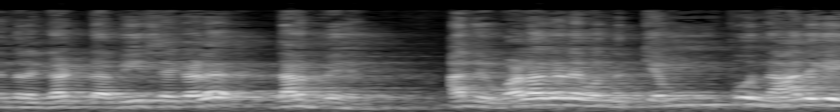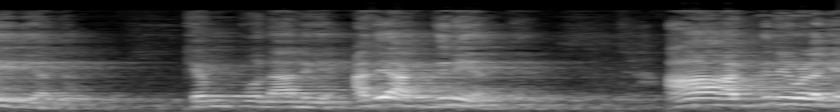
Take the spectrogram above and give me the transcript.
ಅಂದರೆ ಗಡ್ಡ ಬೀಸೆಗಳೇ ದರ್ಬೆ ಅಲ್ಲಿ ಒಳಗಡೆ ಒಂದು ಕೆಂಪು ನಾಲಿಗೆ ಇದೆಯಲ್ಲ? ಕೆಂಪು ನಾಲಿಗೆ, ಅದೇ ಅಗ್ನಿ ಅಂತೆ. ಆ ಅಗ್ನಿ ಒಳಗೆ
